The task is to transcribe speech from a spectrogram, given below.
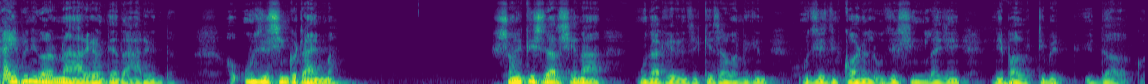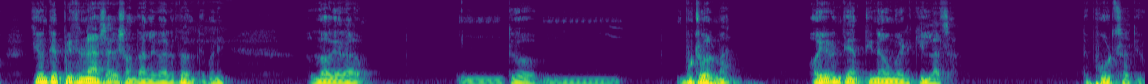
काहीँ पनि गर्न नहारेको त्यहाँ त हार्यो नि त। अब उजिर सिंहको टाइममा सैँतिस हजार सेना हुँदाखेरि चाहिँ के छ भनेदेखि उजिर सिंह कर्णेल उजिर सिंहलाई चाहिँ नेपाल टिबेट युद्धको। त्यो पनि त्यो पृथ्वीनारायण शाहकै सन्तानले गरेर त हुन्थ्यो त्यो पनि। लगेर त्यो बुटवलमा अहिले पनि त्यहाँ तिना उमेर किल्ला छ। त्यो फोर्ट छ त्यो।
